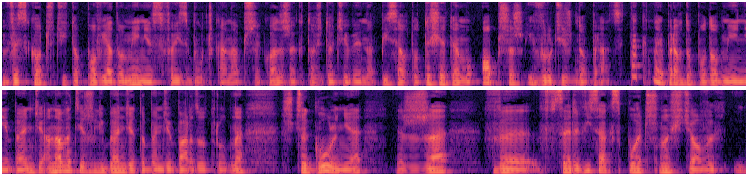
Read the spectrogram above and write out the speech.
wyskoczy ci to powiadomienie z Facebooka na przykład, że ktoś do ciebie napisał, to ty się temu oprzesz i wrócisz do pracy. Tak najprawdopodobniej nie będzie, a nawet jeżeli będzie, to będzie bardzo trudne, szczególnie, że w, w serwisach społecznościowych i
